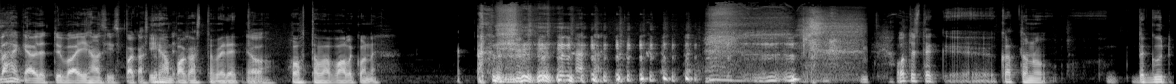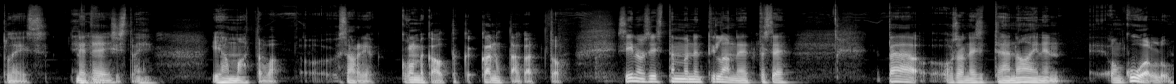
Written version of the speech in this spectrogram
vähän käytetty vai ihan siis pakasta? Ihan vedetty? pakasta vedetty, Joo. hohtava valkoinen. Olette sitten kattonut The Good Place Netflixistä? ei. Ihan mahtava ö, sarja. Kolme kautta kannattaa katsoa. Siinä on siis tämmöinen tilanne, että se pääosan esittäjä nainen on kuollut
